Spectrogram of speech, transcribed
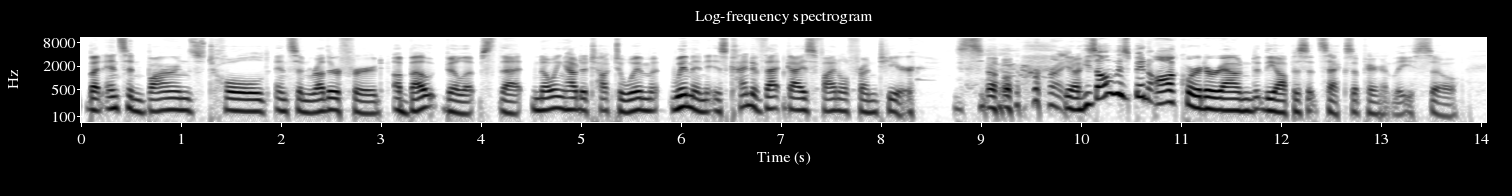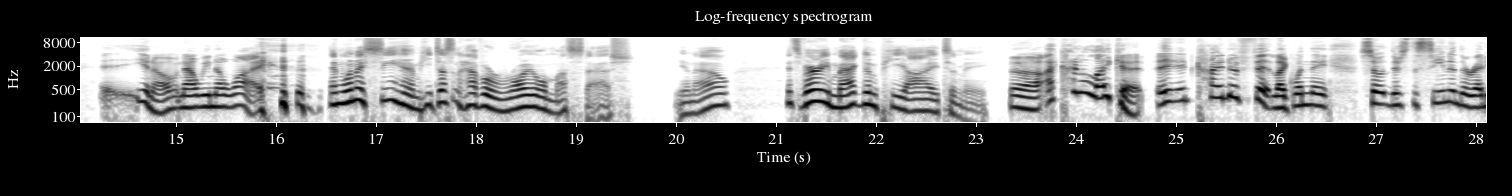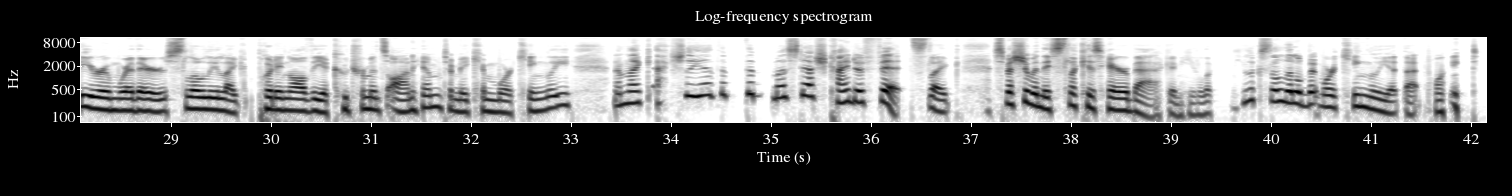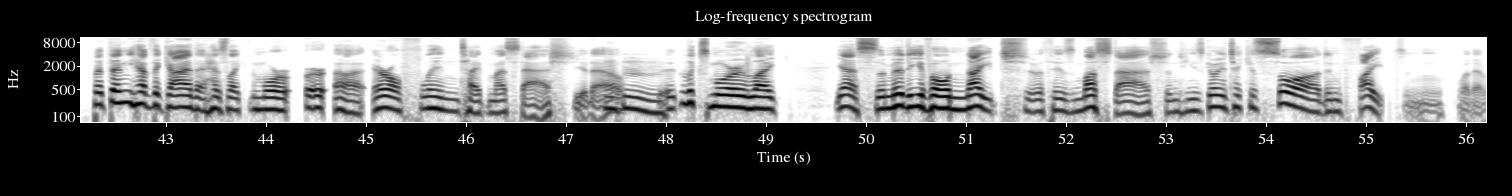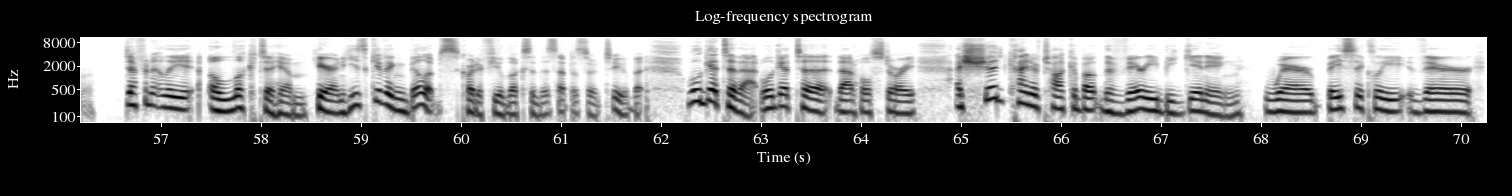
But Ensign Barnes told Ensign Rutherford about Billups that knowing how to talk to women, women is kind of that guy's final frontier. So, right. you know, he's always been awkward around the opposite sex, apparently. So, eh, you know, now we know why. and when I see him, he doesn't have a royal mustache, you know? It's very Magnum PI to me. Uh, I kind of like it. it. It kind of fit. Like when they, so there's the scene in the ready room where they're slowly like putting all the accoutrements on him to make him more kingly. And I'm like, actually, yeah, the, the mustache kind of fits. Like, especially when they slick his hair back and he look, he looks a little bit more kingly at that point. But then you have the guy that has like the more er, uh, Errol Flynn type mustache, you know? Mm-hmm. It looks more like yes, a medieval knight with his mustache, and he's going to take his sword and fight and whatever. Definitely a look to him here, and he's giving Billups quite a few looks in this episode too. But we'll get to that. We'll get to that whole story. I should kind of talk about the very beginning, where basically they're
